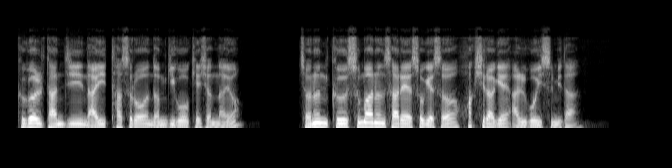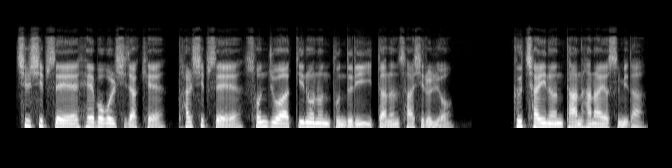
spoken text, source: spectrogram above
그걸 단지 나이 탓으로 넘기고 계셨나요? 저는 그 수많은 사례 속에서 확실하게 알고 있습니다. 70세에 회복을 시작해 80세에 손주와 뛰노는 분들이 있다는 사실을요. 그 차이는 단 하나였습니다.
